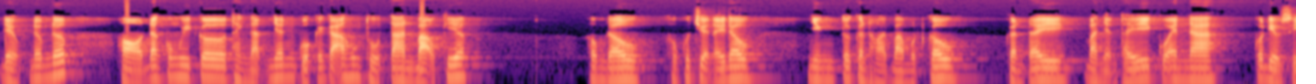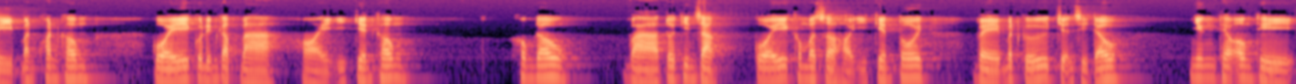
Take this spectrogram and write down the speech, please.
Đều nơm nớp. Họ đang có nguy cơ thành nạn nhân của cái gã hung thủ tàn bạo kia. Không đâu, không có chuyện ấy đâu. Nhưng tôi cần hỏi bà một câu. Gần đây bà nhận thấy cô Anna có điều gì băn khoăn không? Cô ấy có đến gặp bà hỏi ý kiến không? Không đâu. Và tôi tin rằng cô ấy không bao giờ hỏi ý kiến tôi về bất cứ chuyện gì đâu. Nhưng theo ông thì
